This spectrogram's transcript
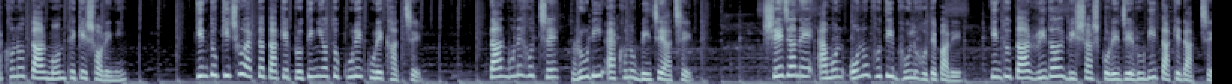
এখনও তার মন থেকে সরেনি। কিন্তু কিছু একটা তাকে প্রতিনিয়ত কুড়ে কুড়ে খাচ্ছে। তার মনে হচ্ছে রুডি এখনও বেঁচে আছে। সে জানে এমন অনুভূতি ভুল হতে পারে, কিন্তু তার হৃদয় বিশ্বাস করে যে রুডি তাকে ডাকছে।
